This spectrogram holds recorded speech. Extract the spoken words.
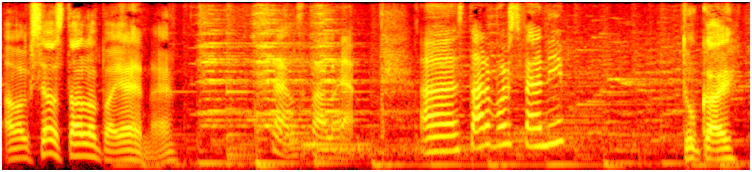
ampak vse ostalo pa je, ne? Vse ostalo je. Uh, Star Wars fani, Tukaj.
